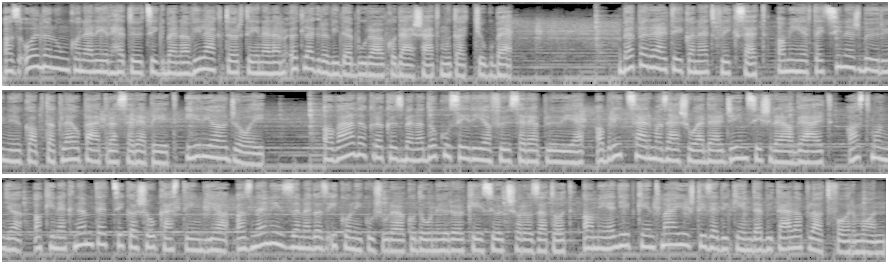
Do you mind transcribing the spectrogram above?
Az oldalunkon elérhető cikkben a világtörténelem öt legrövidebb uralkodását mutatjuk be. Beperelték a Netflixet, amiért egy színes bőrű nő kapta Kleopátra szerepét, írja a Joy. A vádakra közben a dokuszéria főszereplője, a brit származású Adele James is reagált, azt mondja, akinek nem tetszik a showcastingja, az ne nézze meg az ikonikus uralkodónőről készült sorozatot, ami egyébként május 10-én debütál a platformon.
